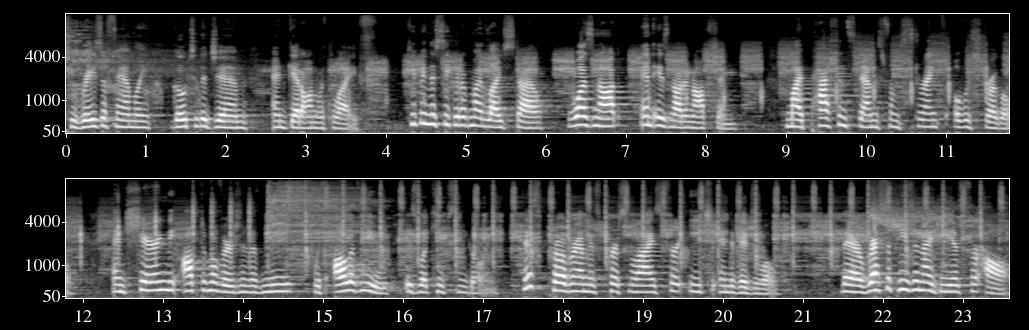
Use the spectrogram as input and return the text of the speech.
to raise a family, go to the gym, and get on with life. Keeping the secret of my lifestyle was not and is not an option. My passion stems from strength over struggle, and sharing the optimal version of me with all of you is what keeps me going. This program is personalized for each individual. There are recipes and ideas for all.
